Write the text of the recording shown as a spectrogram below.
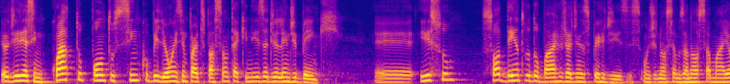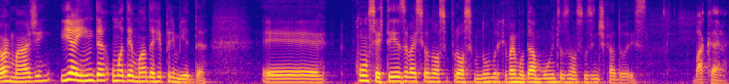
Eu diria assim, 4,5 bilhões em participação Tecnisa de Land Bank. É, isso só dentro do bairro Jardim das Perdizes, onde nós temos a nossa maior margem e ainda uma demanda reprimida. É, com certeza vai ser o nosso próximo número que vai mudar muito os nossos indicadores. Bacana.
